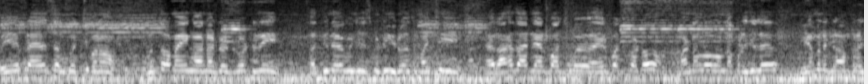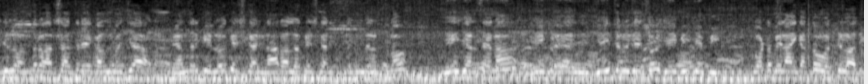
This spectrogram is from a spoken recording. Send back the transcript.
వ్యయ ప్రయాసాలకు వచ్చి మనం ఉత్తరమయంగా ఉన్నటువంటి రోడ్డుని సద్వినియోగం చేసుకుంటూ ఈరోజు మంచి రహదారిని ఏర్పరచు ఏర్పరచుకోవడం మండలంలో ఉన్న ప్రజలు ఏమన గ్రామ ప్రజలు అందరూ హర్షాత్రేకాల మధ్య మీ అందరికీ లోకేష్ గారి నారా లోకేష్ గారికి కృతజ్ఞతలు తెలుపుతున్నాం. జై జనసేన జై జై తెలుగుదేశం జై బీజేపీ. కూటమి నాయకత్వం వర్తిల్లాలి.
